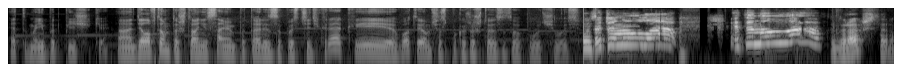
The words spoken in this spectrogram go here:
это мои подписчики. А, дело в том, то, что они сами пытались запустить кряк, и вот я вам сейчас покажу, что из этого получилось. Это ноулап! Это ноулап! Ты дурак, что ли?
